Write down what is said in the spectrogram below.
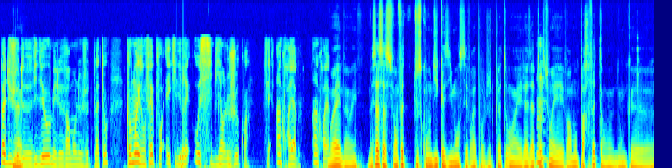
pas du jeu Ouais. de vidéo, mais le, vraiment le jeu de plateau. Comment ils ont fait pour équilibrer aussi bien le jeu, quoi? C'est incroyable, incroyable. Ouais, bah oui. Mais ça, ça en fait, tout ce qu'on dit quasiment, c'est vrai pour le jeu de plateau. hein, et l'adaptation est vraiment parfaite. hein, donc, euh,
